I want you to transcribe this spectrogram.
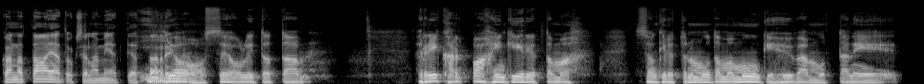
kannattaa ajatuksella miettiä tarinaa. Joo, se oli tota, Richard Pahin kirjoittama, se on kirjoittanut muutama muunkin hyvän, mutta niin,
